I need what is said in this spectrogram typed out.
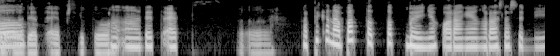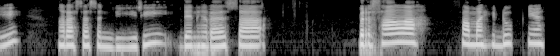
heeh, Bumble, date apps gitu. heeh, date apps. Heeh. Tapi kenapa tetep banyak orang yang ngerasa sedih, ngerasa sendiri, dan Mhm. ngerasa bersalah sama hidupnya?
